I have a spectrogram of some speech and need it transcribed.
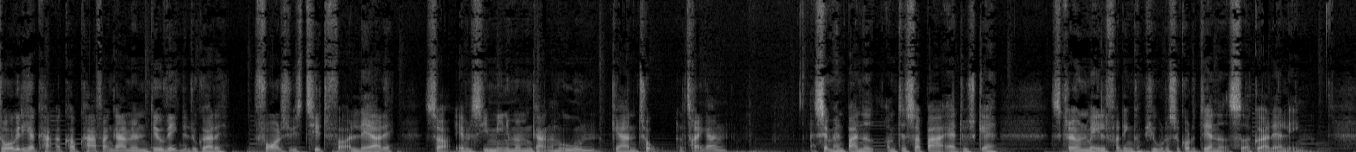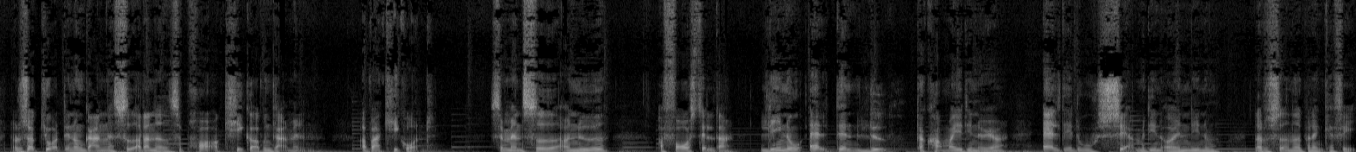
drukket de her kop kaffe en gang imellem, det er jo vigtigt, at du gør det forholdsvis tit for at lære det. Så jeg vil sige minimum en gang om ugen, gerne to eller tre gange. Simpelthen bare ned. Om det så bare er, at du skal skrive en mail fra din computer, så går du derned og sidder og gør det alene. Når du så har gjort det nogle gange og sidder dernede, så prøv at kigge op en gang imellem. Og bare kigge rundt. Simpelthen man sidder og nyde og forestille dig lige nu alt den lyd, der kommer i dine ører. Alt det, du ser med dine øjne lige nu, når du sidder nede på den café.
